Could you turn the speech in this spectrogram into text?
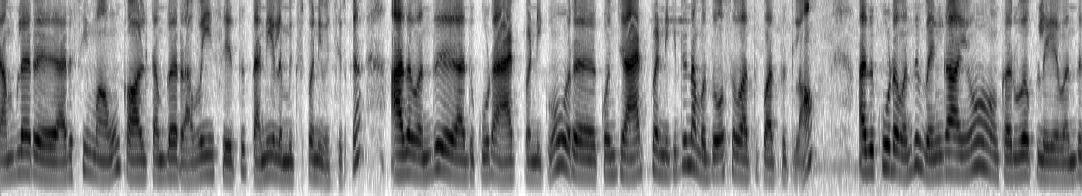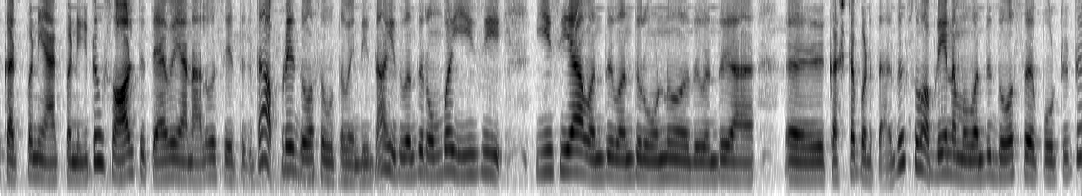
டம்ளர் அரிசி மாவும் கால் டம்ளர் ரவையும் சேர்த்து தண்ணியில் மிக்ஸ் பண்ணி வச்சுருக்கேன். அதை வந்து அது கூட ஆட் பண்ணிக்குவோம். ஒரு கொஞ்சம் ஆட் பண்ணிக்கிட்டு நம்ம தோசை வாத்து பார்த்துக்கலாம் அது கூட வந்து வெங்காயம் கருவேப்பிலையை வந்து கட் பண்ணி ஆட் பண்ணிக்கிட்டு சால்ட்டு தேவையான அளவு சேர்த்துக்கிட்டு அப்படியே தோசை ஊற்ற வேண்டியது தான் இது வந்து ரொம்ப ஈஸி ஈஸியாக வந்து வந்துடும் ஒன்றும் அது வந்து கஷ்டப்படுத்தாது. ஸோ அப்படியே நம்ம வந்து தோசை போட்டுட்டு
